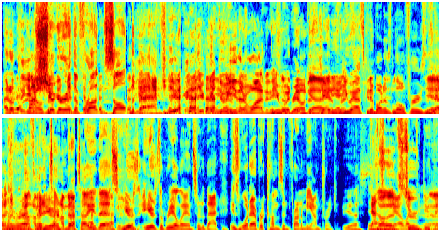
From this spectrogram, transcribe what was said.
I don't think he knows. Sugar in the front and salt in the back. You could, you could do either one, and he wouldn't rim notice. guy. the Kenny, are you difference. asking about his loafers? Is that what we're I'm asking gonna, here? t- I'm gonna tell you this. Here's here's the real answer to that: is whatever comes in front of me, I'm drinking. Yes. That's No, the way that's I like true. to do Yeah, things.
